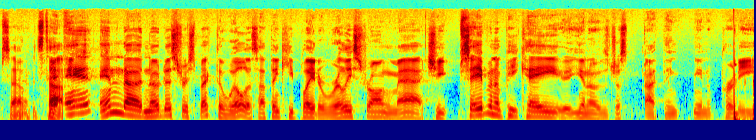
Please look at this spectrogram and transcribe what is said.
so it's tough. And, and uh, no disrespect to Willis, I think he played a really strong match. He saving a PK, you know, is just I think you know pretty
